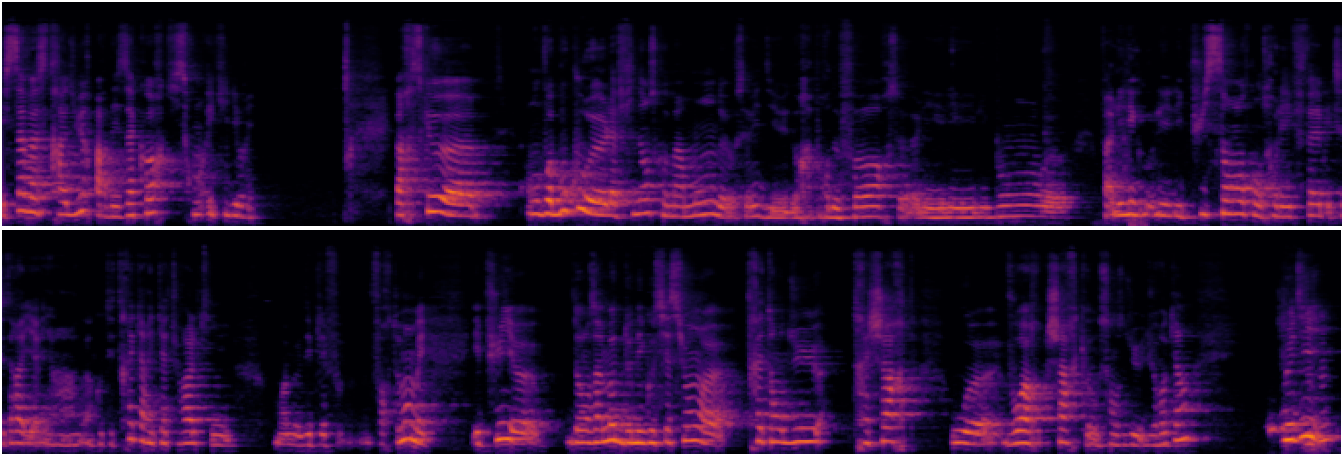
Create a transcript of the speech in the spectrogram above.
Et, ça va se traduire par des accords qui seront équilibrés. Parce que euh, on voit beaucoup euh, la finance comme un monde, vous savez, de rapports de force, les, bons, euh, enfin, les, puissants contre les faibles, etc. Il y a, un, côté très caricatural qui, moi, me déplaît fortement. Mais, et puis, euh, dans un mode de négociation euh, très tendu, très sharp, ou euh, voire shark au sens du, requin, je me dis, mm-hmm.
